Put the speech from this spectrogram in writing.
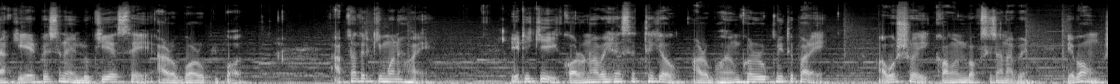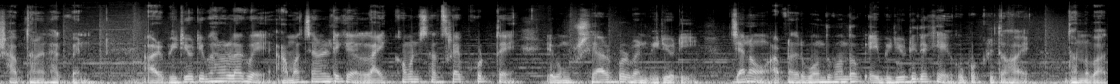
নাকি এর পেছনে লুকিয়ে আছে আরও বড় বিপদ? আপনাদের কি মনে হয়? এটি কি করোনা ভাইরাসের থেকেও আরও ভয়ঙ্কর রূপ নিতে পারে? অবশ্যই কমেন্ট বক্সে জানাবেন এবং সাবধানে থাকবেন। আর ভিডিওটি ভালো লাগলে আমার চ্যানেলটিকে লাইক, কমেন্ট, সাবস্ক্রাইব করতে এবং শেয়ার করবেন ভিডিওটি, যেন আপনাদের বন্ধুবান্ধব এই ভিডিওটি দেখে উপকৃত হয়। ধন্যবাদ।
